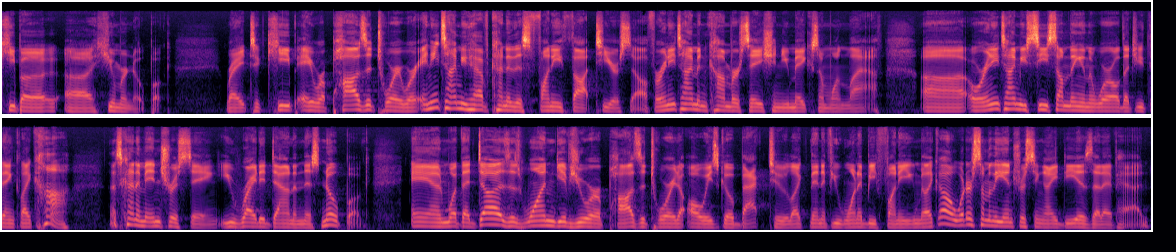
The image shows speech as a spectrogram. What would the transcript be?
keep a, a humor notebook right? To keep a repository where anytime you have kind of this funny thought to yourself, or anytime in conversation you make someone laugh, uh, or anytime you see something in the world that you think, like, huh, that's kind of interesting, you write it down in this notebook. And what that does is one gives you a repository to always go back to. Like then, if you want to be funny, you can be like, "Oh, what are some of the interesting ideas that I've had?"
